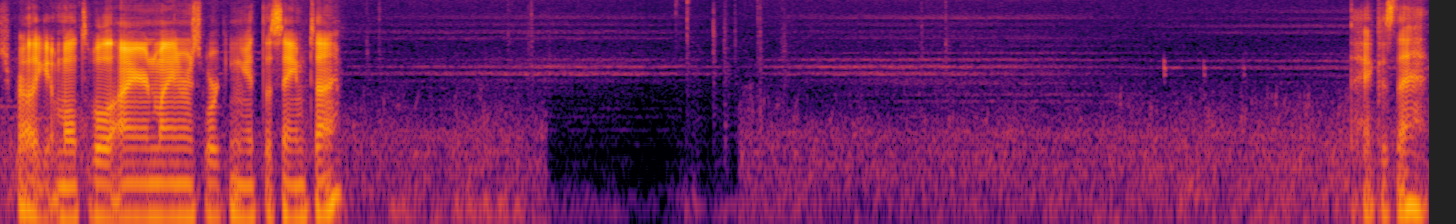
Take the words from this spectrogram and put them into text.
Should probably get multiple iron miners working at the same time. The heck is that?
